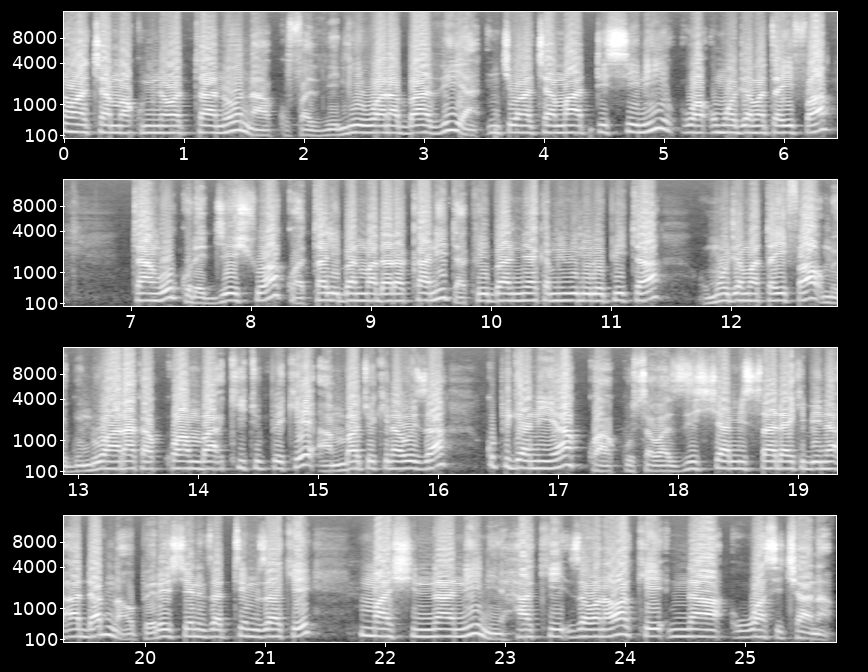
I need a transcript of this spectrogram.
na wanachama 15 na kufadhiliwa na baadhi ya nchi wanachama 90 wa umoja wa mataifa tangu kurejeshwa kwa Taliban madarakani takriban miaka miwili iliyopita Umoja wa Mataifa umegundua haraka kwamba kitu pekee ambacho kinaweza kupigania kwa kusawazisha misaada ya kibinadamu na operation za timu zake mashinani ni haki za wanawake na wasichana.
